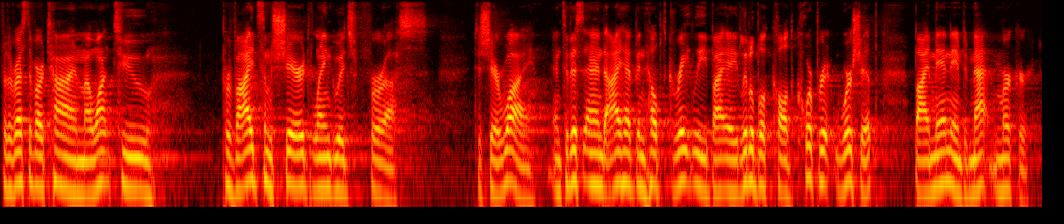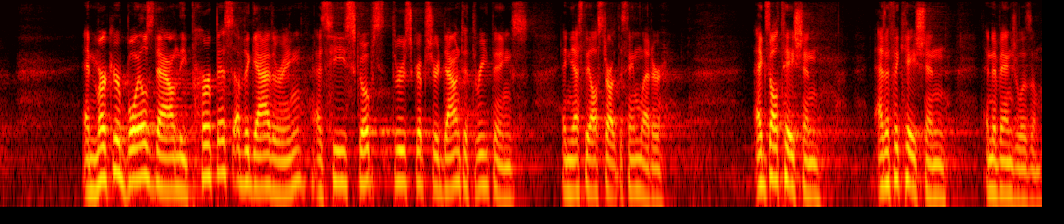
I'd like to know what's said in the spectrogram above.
For the rest of our time, I want to provide some shared language for us to share why. And to this end, I have been helped greatly by a little book called Corporate Worship by a man named Matt Merker. And Merker boils down the purpose of the gathering as he scopes through Scripture down to three things and yes, they all start with the same letter exaltation, edification, and evangelism.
